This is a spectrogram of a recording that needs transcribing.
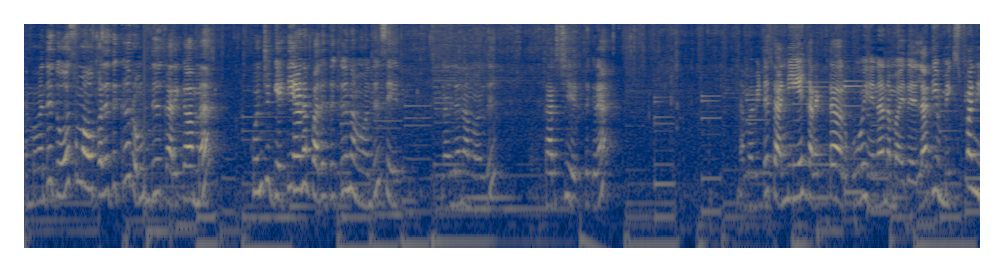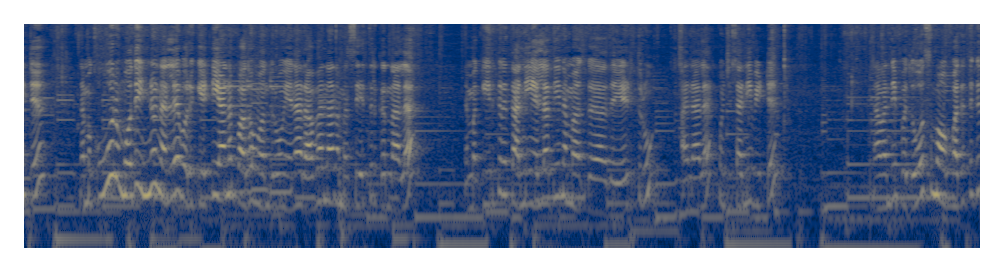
நம்ம வந்து தோசை மாவு பதத்துக்கு ரொம்ப கரைக்காமல் கொஞ்சம் கெட்டியான பதத்துக்கு நம்ம வந்து சேர்த்து நல்லா நம்ம வந்து கரைச்சி எடுத்துக்கிறேன். நம்ம விட்ட தண்ணியே கரெக்டாக இருக்கும். ஏன்னா நம்ம இதை எல்லாத்தையும் மிக்ஸ் பண்ணிவிட்டு நமக்கு ஊறும் போது இன்னும் நல்ல ஒரு கெட்டியான பதம் வந்துடும் ஏன்னா ரவைனா நம்ம சேர்த்துருக்கறனால நமக்கு இருக்கிற தண்ணி எல்லாத்தையும் நமக்கு அதை எடுத்துரும். அதனால் கொஞ்சம் தண்ணி விட்டு நான் வந்து இப்போ தோசை மாவு பதத்துக்கு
